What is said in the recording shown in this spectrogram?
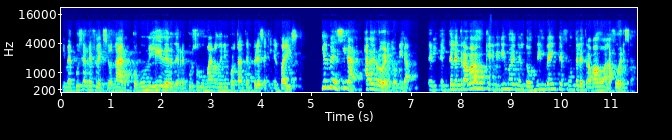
y me puse a reflexionar con un líder de recursos humanos de una importante empresa aquí en el país. Y él me decía, a ver, Roberto, mira, el, el teletrabajo que vivimos en el 2020 fue un teletrabajo a la fuerza.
